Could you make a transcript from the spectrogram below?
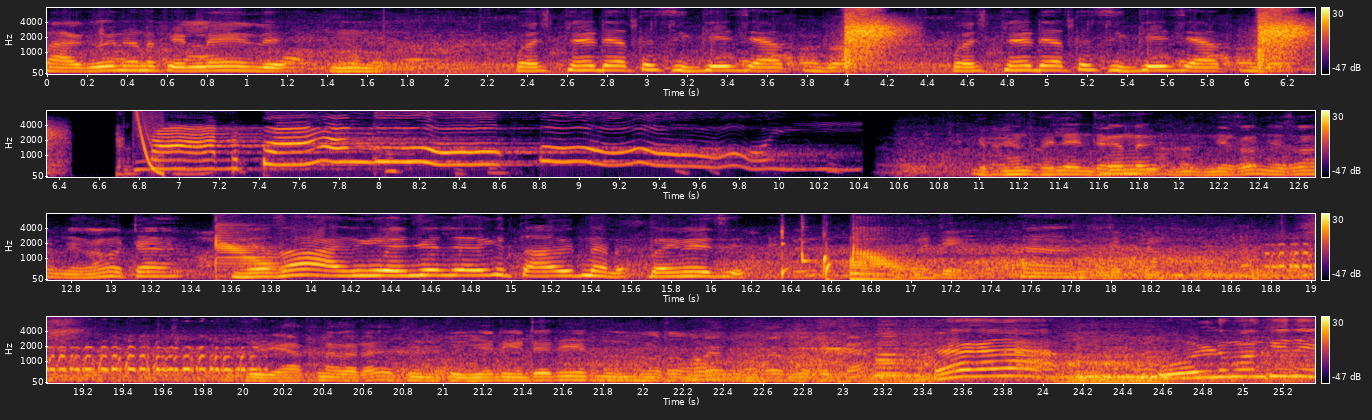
నాకు నిన్న పెళ్ళయింది ఫస్ట్ నైట్ అయితే సిగ్గే చేస్తుంది ఫస్ట్ నైట్ అయితే సిగ్గే చేస్తుంది నిజం నిజం నిజం ఒకటా నిజం అది ఏం చేయలేదు తాగుతున్నాను భయం వేసి? ఏ కదా? ఓల్డ్ మంక్ ఇది.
